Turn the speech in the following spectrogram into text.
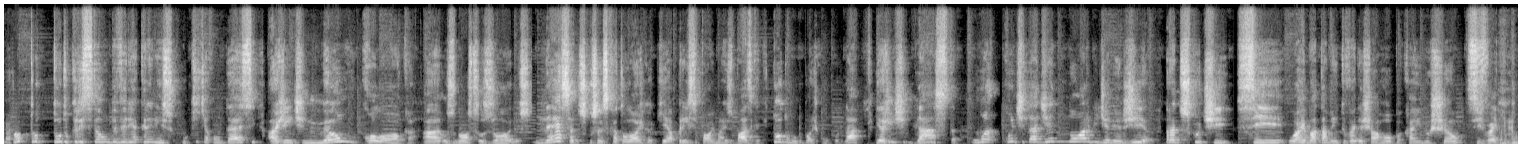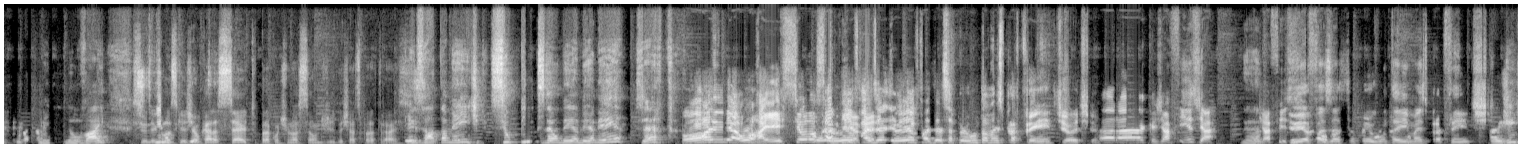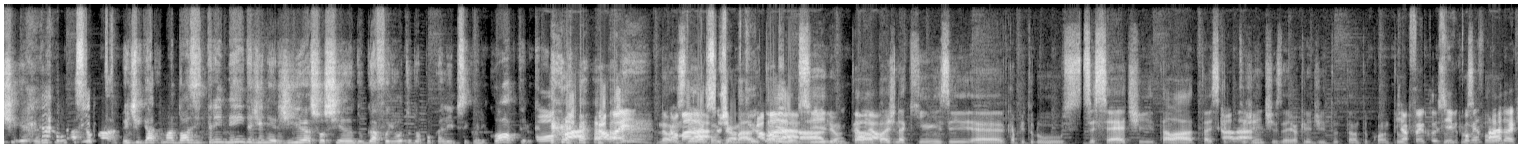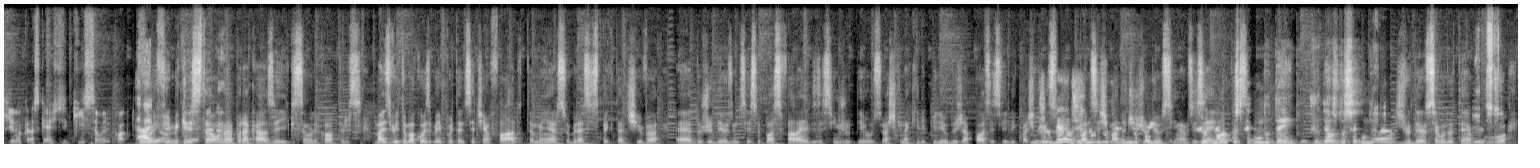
todo, todo- todo cristão deveria crer nisso. O que, que acontece? A gente não coloca a- os nossos olhos nessa discussão escatológica, que é a principal e mais básica, que todo mundo pode concordar, e a gente gasta uma quantidade enorme de energia para discutir se o arrebatamento vai deixar a roupa cair no chão, se vai ter arrebatamento que não vai, Se o Nicolas Cage é o cara certo pra continuação de Deixados para Trás. exatamente, se o Pix é o 666, certo? Olha, orra, esse eu não eu, sabia, ia fazer, eu ia fazer essa pergunta mais pra frente, oxe. Caraca, já fiz, já. Né? Já fiz. Eu ia fazer essa pergunta aí mais pra frente. A gente, a, gente gasta uma, a gente gasta uma dose tremenda de energia associando o gafanhoto do apocalipse com o helicóptero. Opa, calma aí. Não, Calma isso daí lá. é confirmado, foi tá no calma concílio, tá lá, página 15, é, capítulo 17, tá lá, tá escrito, Tá lá. gente. Isso daí eu acredito tanto quanto. Já foi inclusive comentado aqui no Crashcast de que são helicópteros. Foi filme cristão, É. né, por acaso aí, que são helicópteros. Mas, Vitor, uma coisa bem importante que você tinha falado também é sobre essa expectativa é, dos judeus. Eu não sei se eu posso falar eles assim, judeus. Eu acho que naquele período já pós-exílico, acho que Judeus, pode judeus ser do chamado de tempo. sim, né? Os Judeus do segundo templo. Judeus do segundo É. templo. Judeus do segundo tempo.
